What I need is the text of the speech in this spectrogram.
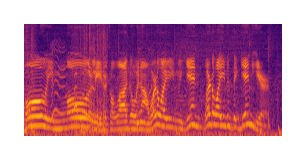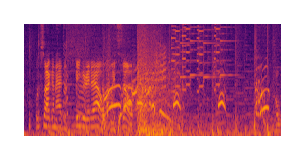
Holy moly, there's a lot going on. Where do I even begin? Where do I even begin here? Looks like I'm gonna have to figure it out myself. Oh,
